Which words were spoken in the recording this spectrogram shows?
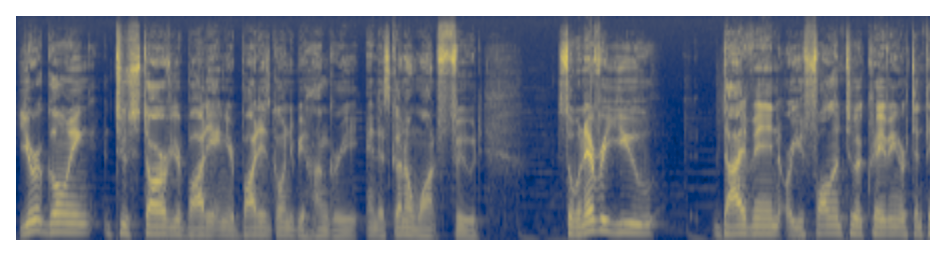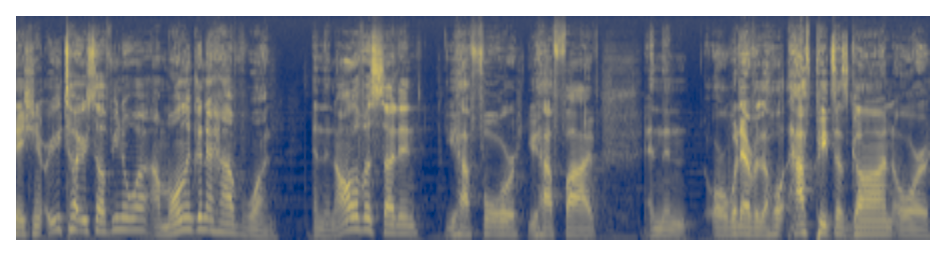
You're going to starve your body and your body is going to be hungry and it's going to want food. So whenever you dive in or you fall into a craving or temptation or you tell yourself, "You know what? I'm only going to have one." And then all of a sudden, you have 4, you have 5, and then or whatever the whole half pizza's gone or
